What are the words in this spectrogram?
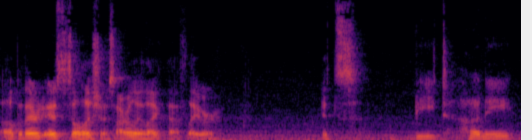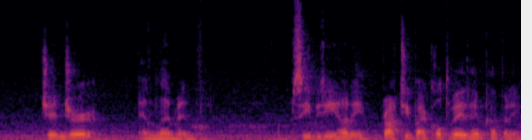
Uh, but they're, it's delicious. I really like that flavor. It's beet, honey, ginger, and lemon. CBD honey, brought to you by Cultivated Hemp Company.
